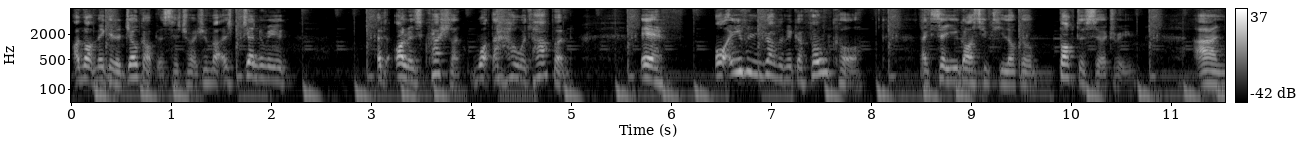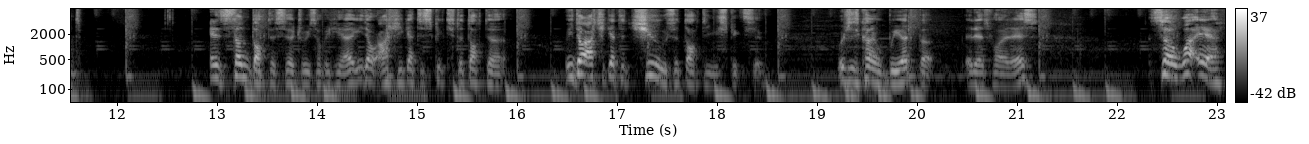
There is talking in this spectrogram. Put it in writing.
I'm not making a joke out of this situation, but it's generally an honest question. Like, what the hell would happen if, or even if you have to make a phone call, like say you got to speak to your local doctor surgery, and in some doctor surgeries over here, you don't actually get to speak to the doctor. You don't actually get to choose the doctor you speak to. which is kind of weird, but it is what it is. So what if,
